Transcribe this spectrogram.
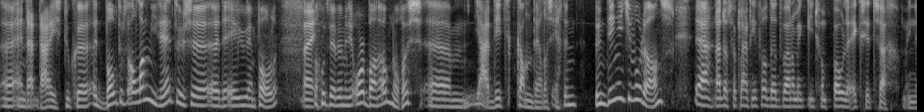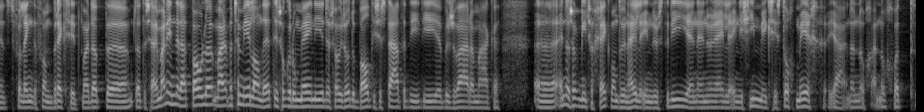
en daar, daar is natuurlijk. het botert al lang niet hè, tussen de EU en Polen. Nee. Maar goed, we hebben meneer Orbán ook nog eens. Um, ja, dit kan wel eens echt een een dingetje worden, Hans. Ja, nou dat verklaart in ieder geval dat waarom ik iets van Polen-exit zag. In het verlengde van Brexit. Maar dat, uh, dat is hij. Maar inderdaad, Polen, maar het zijn meer landen. Het is ook Roemenië, dus sowieso de Baltische staten die, die uh, bezwaren maken. Uh, en dat is ook niet zo gek, want hun hele industrie en, en hun hele energiemix is toch meer, ja, dan nog, nog wat,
